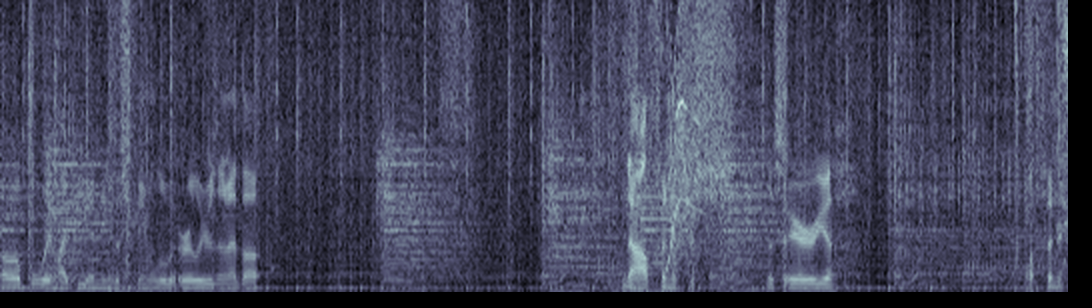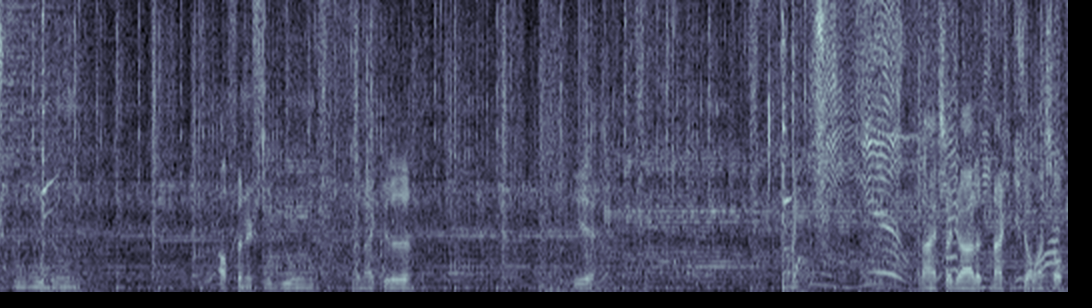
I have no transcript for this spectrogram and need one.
Oh boy, might be ending the stream a little bit earlier than I thought. No, I'll finish this this area. I'll finish Goo Lagoon. I'll finish Lagoon, then I could, uh, yeah. Nice, I got it. Now I can kill myself.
